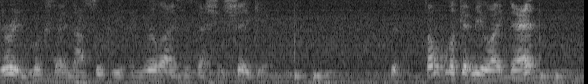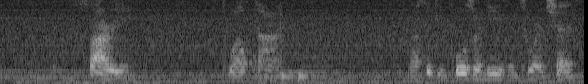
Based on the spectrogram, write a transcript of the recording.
Yuri looks at Natsuki and realizes that she's shaking. Don't look at me like that. Sorry. Twelfth time. Natsuki pulls her knees into her chest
